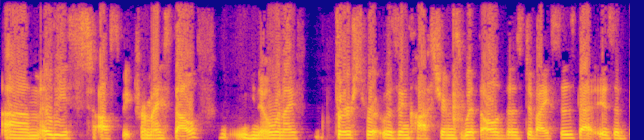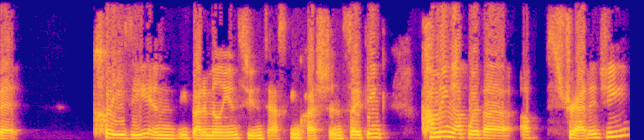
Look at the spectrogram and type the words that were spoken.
Um, at least I'll speak for myself. You know, when I first was in classrooms with all of those devices, that is a bit crazy and you've got a million students asking questions. So I think coming up with a, a strategy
